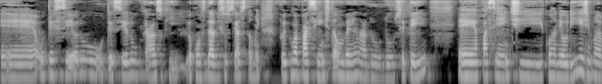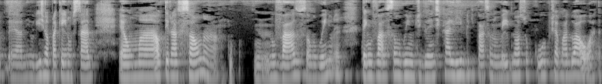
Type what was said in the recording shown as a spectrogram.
É, o terceiro o terceiro caso que eu considero de sucesso também foi com uma paciente também lá do, do CTI é a paciente com aneurisma é, aneurisma para quem não sabe é uma alteração na no vaso sanguíneo, né? Tem um vaso sanguíneo de grande calibre que passa no meio do nosso corpo, chamado aorta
